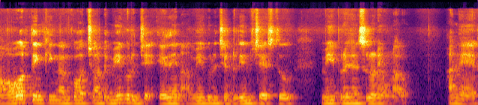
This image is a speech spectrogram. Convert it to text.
ఓవర్ థింకింగ్ అనుకోవచ్చు. అంటే మీ గురించే ఏదైనా మీ గురించి డ్రీమ్స్ చేస్తూ మీ ప్రజెన్స్లోనే ఉన్నారు. అనే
